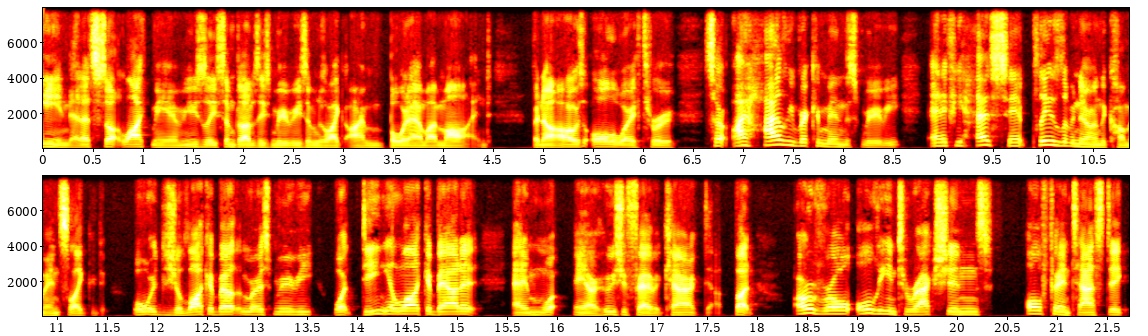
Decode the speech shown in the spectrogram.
in, and that's not like me. I'm usually sometimes these movies I'm like I'm bored out of my mind. But no, I was all the way through. So I highly recommend this movie. And if you have seen it, please let me know in the comments. Like, what did you like about the most movie? What didn't you like about it? And what you know, who's your favorite character? But overall, all the interactions, all fantastic.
